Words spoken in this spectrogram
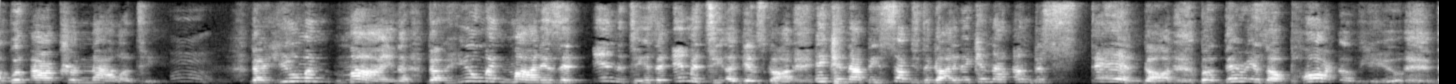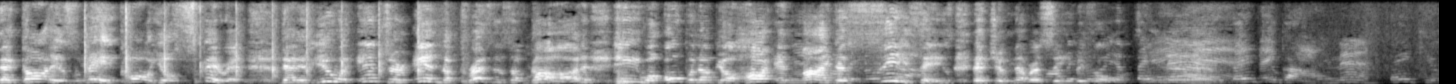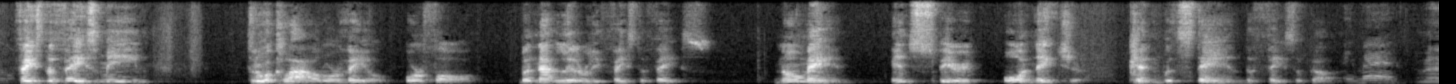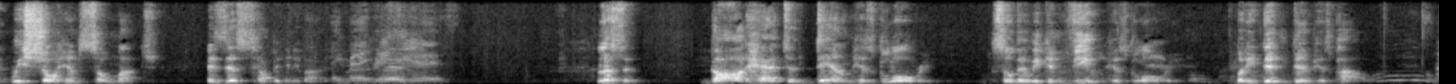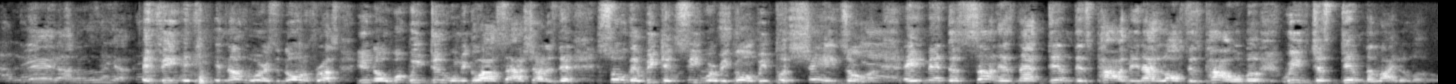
God with our carnality. The human mind, the human mind is an enmity, is an enmity against God. It cannot be subject to God and it cannot understand God. But there is a part of you that God has made called your spirit that if you would enter in the presence of God, He will open up your heart and mind to see things that you've never seen before. Amen. Thank you, God. Amen. Thank you. Face to face mean through a cloud or a veil or a fog, but not literally face to face. No man in spirit or nature can withstand the face of God. Amen. Amen. We show him so much. Is this helping anybody? Amen. Yes, it is. Listen, God had to dim his glory so that we can view his glory, but he didn't dim his power. Amen. Hallelujah. If he, in other words, in order for us, you know, what we do when we go outside, Sean, is that so that we can see where we're going, we put shades on. Amen. The sun has not dimmed his power, I mean, not lost his power, but we've just dimmed the light a little.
